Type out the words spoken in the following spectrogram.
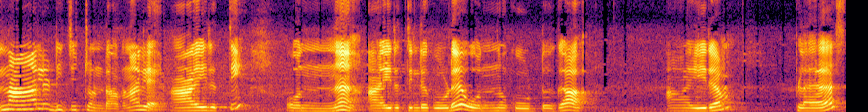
നാല് ഡിജിറ്റ് ഉണ്ടാവണം അല്ലേ? ആയിരത്തി ഒന്ന്. ആയിരത്തിന്റെ കൂടെ ഒന്ന് കൂട്ടുക. ആയിരം പ്ലസ്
